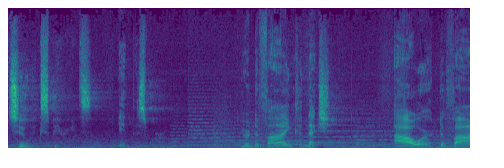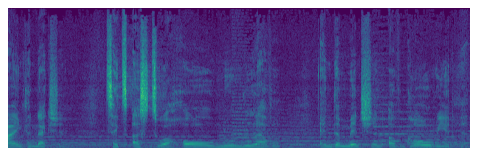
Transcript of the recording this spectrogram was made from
to experience in this world. Your divine connection, our divine connection takes us to a whole new level and dimension of glory in Him.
